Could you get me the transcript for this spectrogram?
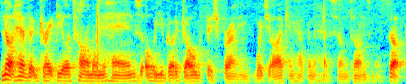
not have a great deal of time on your hands, or you've got a goldfish brain, which I can happen to have sometimes myself.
